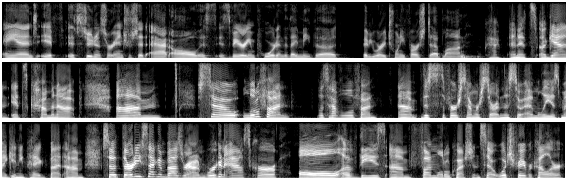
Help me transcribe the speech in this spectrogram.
and if if students are interested at all, it's, it's very important that they meet the February 21st deadline. Okay, and it's again, it's coming up. Um, so a little fun. Let's have a little fun. Um, this is the first time we're starting this, so Emily is my guinea pig. But um, so 30 second buzz round. We're gonna ask her all of these um, fun little questions. So, what's your favorite color?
